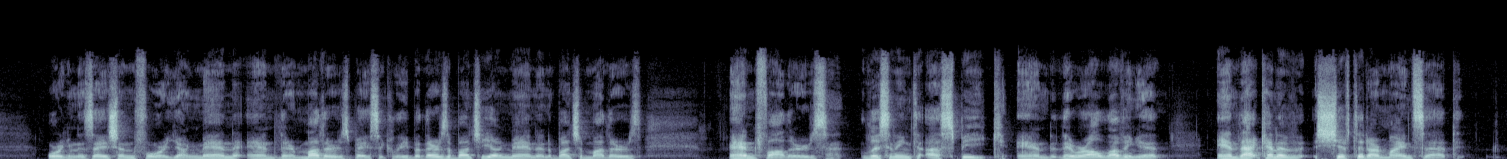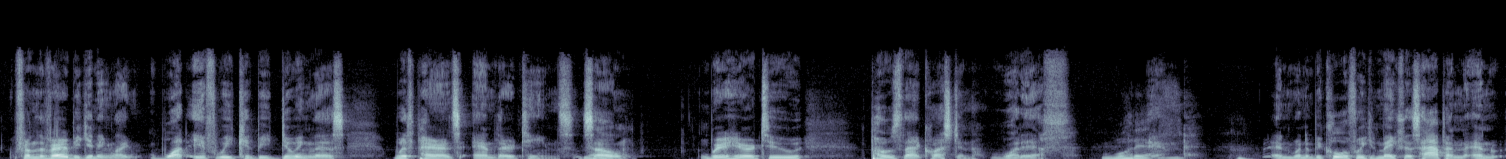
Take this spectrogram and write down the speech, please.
organization for young men and their mothers, basically. But there's a bunch of young men and a bunch of mothers and fathers listening to us speak, and they were all loving it. And that kind of shifted our mindset from the very beginning like, what if we could be doing this with parents and their teens? So we're here to pose that question what if? What if? And, and wouldn't it be cool if we could make this happen? And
